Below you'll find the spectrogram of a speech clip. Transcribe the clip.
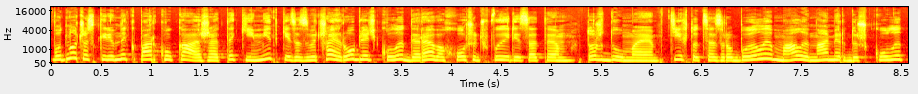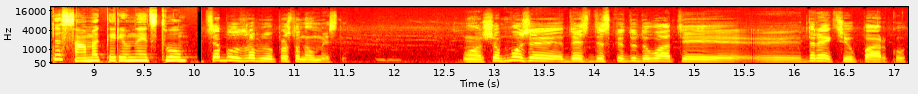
Водночас керівник парку каже, такі мітки зазвичай роблять, коли дерева хочуть вирізати. Тож думає, ті, хто це зробили, мали намір дошкулити саме керівництву. Це було зроблено просто навмисно. Щоб може десь дискредитувати е, дирекцію парку,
